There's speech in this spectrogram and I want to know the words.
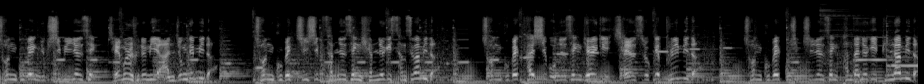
1961년생 재물 흐름이 안정됩니다. 1973년생 협력이 상승합니다. 1985년생 계획이 자연스럽게 풀립니다. 1997년생 판단력이 빛납니다.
